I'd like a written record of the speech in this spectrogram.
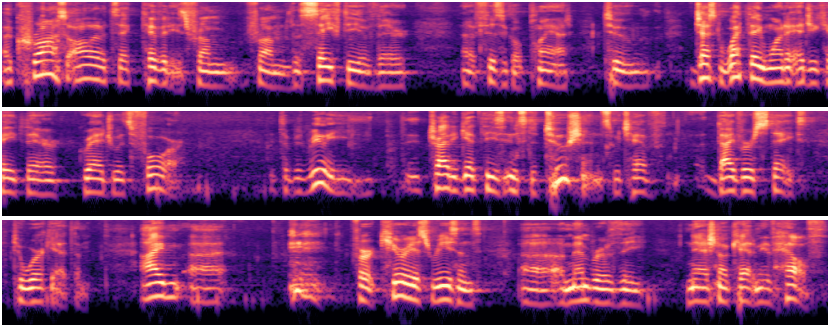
across all of its activities, from, from the safety of their uh, physical plant to just what they want to educate their graduates for, to really try to get these institutions, which have diverse stakes, to work at them. I'm. Uh, for curious reasons, uh, a member of the National Academy of Health.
